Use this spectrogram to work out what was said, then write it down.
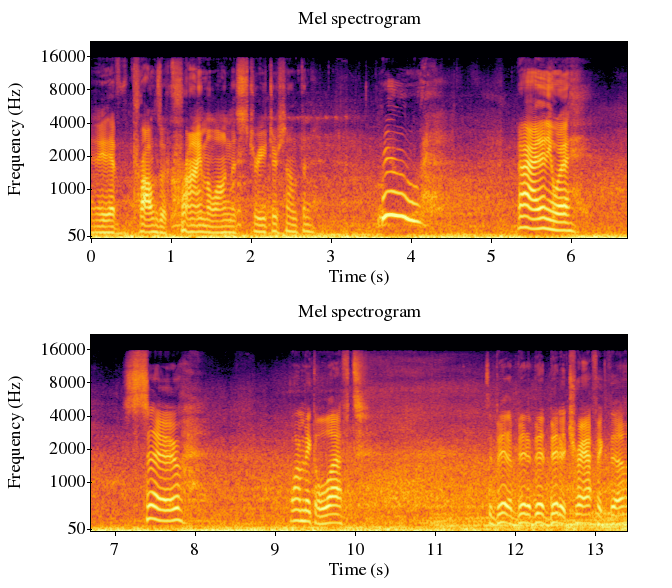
they have problems with crime along the street or something. Woo! All right, anyway. So, I want to make a left it's a bit, a bit, a bit, bit of traffic though.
